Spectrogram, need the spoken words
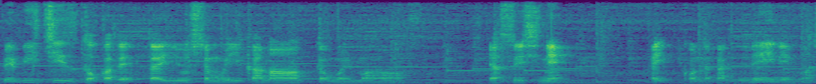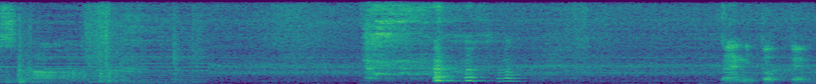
ベビーチーズとかで代用してもいいかなって思います。安いしね。はいこんな感じで入れました。何取ってんの？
